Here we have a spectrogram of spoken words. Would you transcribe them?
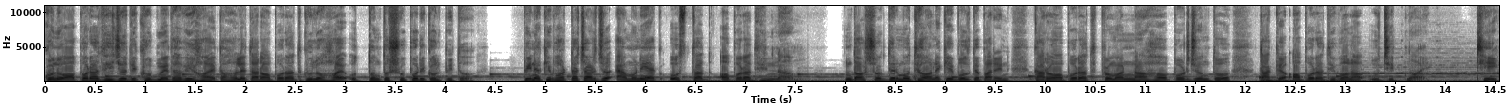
কোনো অপরাধী যদি খুব মেধাবী হয়, তাহলে তার অপরাধগুলো হয় অত্যন্ত সুপরিকল্পিত। পিনাকি ভট্টাচার্য এমনই এক ওস্তাদ অপরাধীর নাম। দর্শকদের মধ্যে অনেকে বলতে পারেন, কারও অপরাধ প্রমাণ না হওয়া পর্যন্ত তাকে অপরাধী বলা উচিত নয়। ঠিক,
